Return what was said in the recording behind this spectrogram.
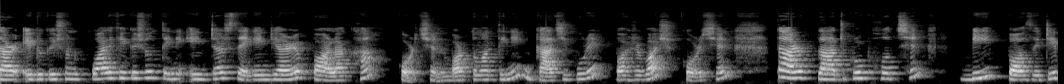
তার এডুকেশন কোয়ালিফিকেশন তিনি ইন্টার সেকেন্ড ইয়ারে পড়ালেখা করছেন। বর্তমান তিনি গাজীপুরে বসবাস করছেন। তার ব্লাড গ্রুপ হচ্ছেন বি পজিটিভ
